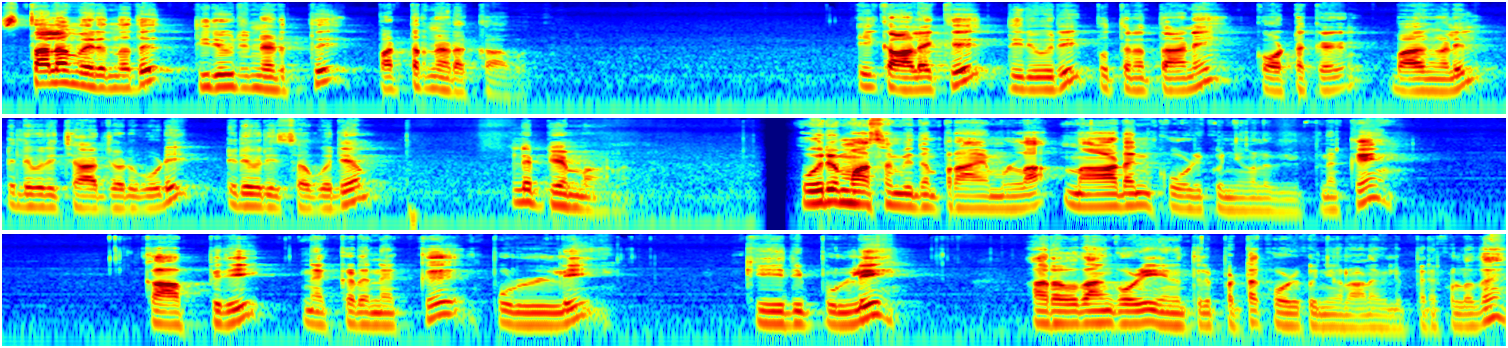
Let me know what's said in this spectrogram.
സ്ഥലം വരുന്നത് തിരൂരിനടുത്ത് പട്ടർനടക്കാവ് ഈ കാളയ്ക്ക് തിരൂര് പുത്തനത്താണി കോട്ടക്കൽ ഭാഗങ്ങളിൽ ഡെലിവറി ചാർജോട് കൂടി ഡെലിവറി സൗകര്യം ലഭ്യമാണ്. ഒരു മാസം വീതം പ്രായമുള്ള നാടൻ കോഴിക്കുഞ്ഞുങ്ങളുടെ വിൽപ്പനക്ക് കാപ്പിരി നെക്കടനെക്ക് പുള്ളി കീരിപ്പുള്ളി അറുപതാം കോഴി ഇനത്തിൽപ്പെട്ട കോഴിക്കുഞ്ഞുങ്ങളാണ് വിൽപ്പനക്കുള്ളത്.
